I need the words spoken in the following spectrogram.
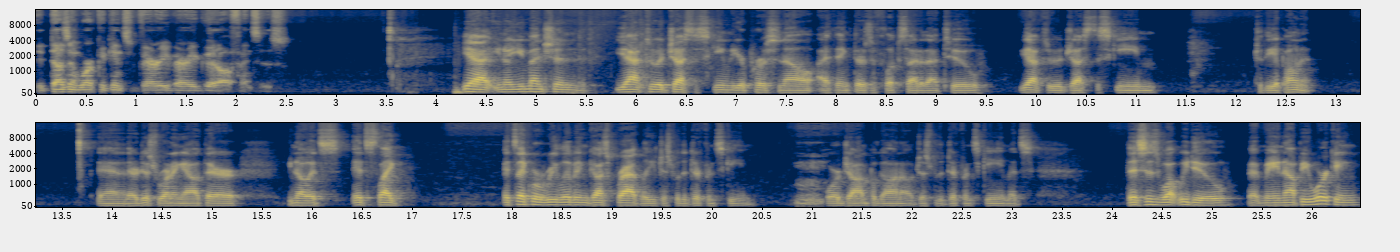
it doesn't work against very, very good offenses. Yeah, you know, you mentioned you have to adjust the scheme to your personnel. I think there's a flip side of that too. You have to adjust the scheme to the opponent, and they're just running out there. You know, it's it's like it's like we're reliving Gus Bradley just with a different scheme, mm. or John Pagano just with a different scheme. It's this is what we do. It may not be working,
